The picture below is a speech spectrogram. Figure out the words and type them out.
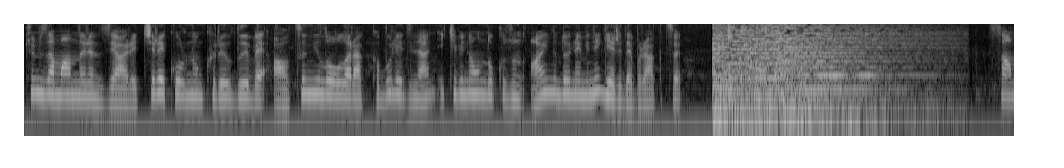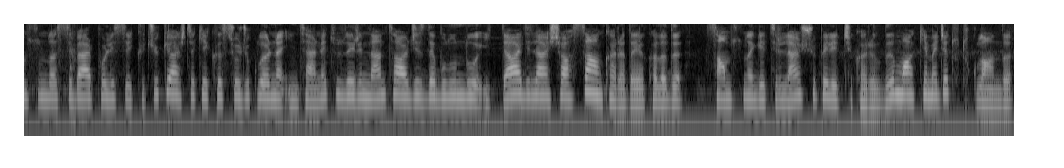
tüm zamanların ziyaretçi rekorunun kırıldığı ve altın yılı olarak kabul edilen 2019'un aynı dönemini geride bıraktı. Samsun'da siber polisi küçük yaştaki kız çocuklarına internet üzerinden tacizde bulunduğu iddia edilen şahsı Ankara'da yakaladı. Samsun'a getirilen şüpheli çıkarıldığı mahkemece tutuklandı.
